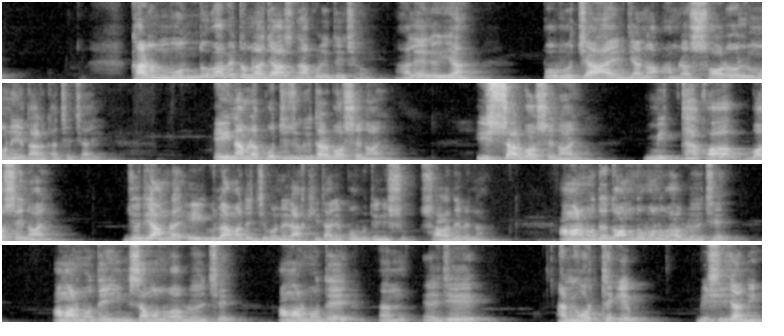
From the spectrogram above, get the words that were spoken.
কারণ মন্দভাবে তোমরা যাস না করিতেছ। হালে লইয়া প্রভু চায় যেন আমরা সরল মনে তার কাছে চাই। এই না আমরা প্রতিযোগিতার বসে নয়, ঈশ্বর বসে নয়, মিথ্যা বসে নয়। যদি আমরা এইগুলো আমাদের জীবনে রাখি, তাহলে প্রভু তিনি সাড়া দেবে না। আমার মধ্যে দ্বন্দ্ব মনোভাব রয়েছে, আমার মধ্যে হিংসা মনোভাব রয়েছে, আমার মধ্যে যে আমি ওর থেকে বেশি জানি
